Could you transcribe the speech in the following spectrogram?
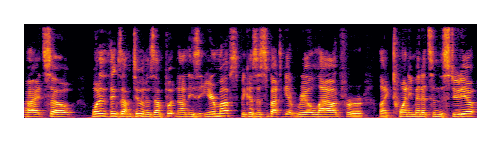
All right, so one of the things I'm doing is I'm putting on these earmuffs because it's about to get real loud for like 20 minutes in the studio.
